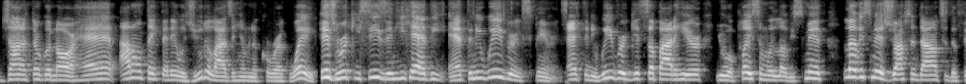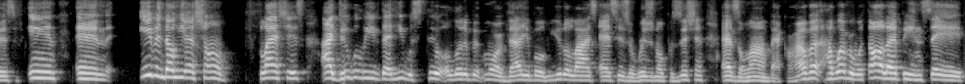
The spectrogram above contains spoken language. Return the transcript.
Jonathan Greenard had, I don't think that it was utilizing him in the correct way. His rookie season, he had the Anthony Weaver experience. Anthony Weaver gets up out of here, you replace him with Lovie Smith. Lovie Smith drops him down to defensive end. And even though he has shown flashes, I do believe that he was still a little bit more valuable utilized as his original position as a linebacker. However, however, with all that being said,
